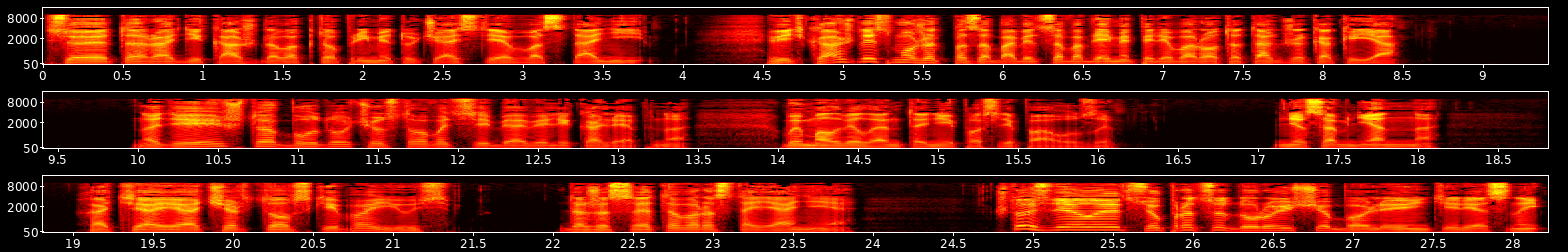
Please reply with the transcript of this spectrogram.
Все это ради каждого, кто примет участие в восстании ведь каждый сможет позабавиться во время переворота так же, как и я. «Надеюсь, что буду чувствовать себя великолепно», — вымолвил Энтони после паузы. «Несомненно. Хотя я чертовски боюсь. Даже с этого расстояния. Что сделает всю процедуру еще более интересной».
